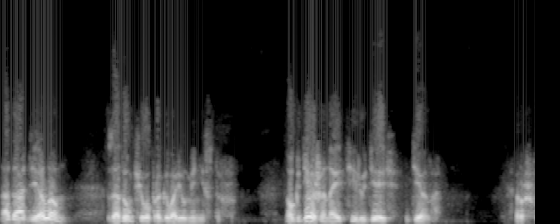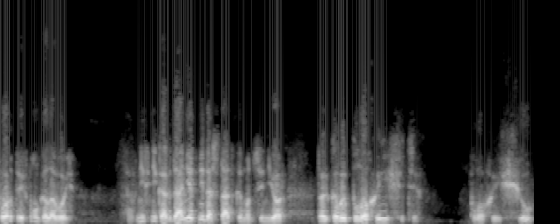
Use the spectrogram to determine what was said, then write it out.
«Да-да, делом задумчиво проговорил министр. Но где же найти людей дело? Рошфор тряхнул головой. В них никогда нет недостатка, монсеньор, только вы плохо ищете. Плохо ищу?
